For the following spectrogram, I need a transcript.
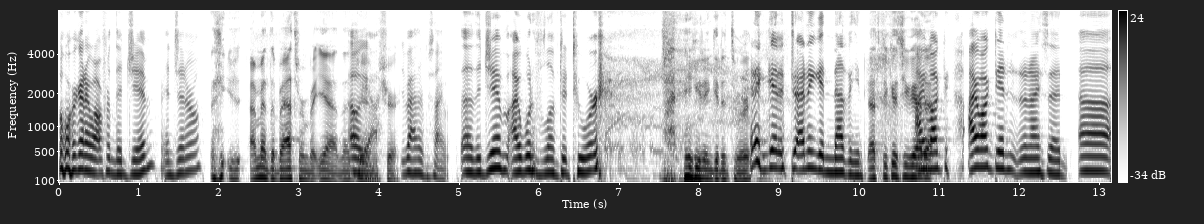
We're gonna want from the gym in general. I meant the bathroom, but yeah, the oh gym, yeah, sure. The bathroom side. Uh, the gym. I would have loved a tour. you didn't get a tour. I didn't get it. I didn't get nothing. That's because you I had. a- walked. I walked in and I said, uh,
